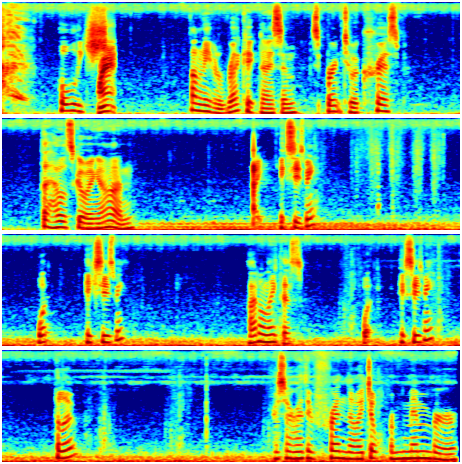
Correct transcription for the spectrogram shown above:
Holy shit. I don't even recognize him. He's burnt to a crisp. What the hell is going on? I... Excuse me? What? Excuse me? I don't like this. What? Excuse me? Hello? Where's our other friend, though? I don't remember.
